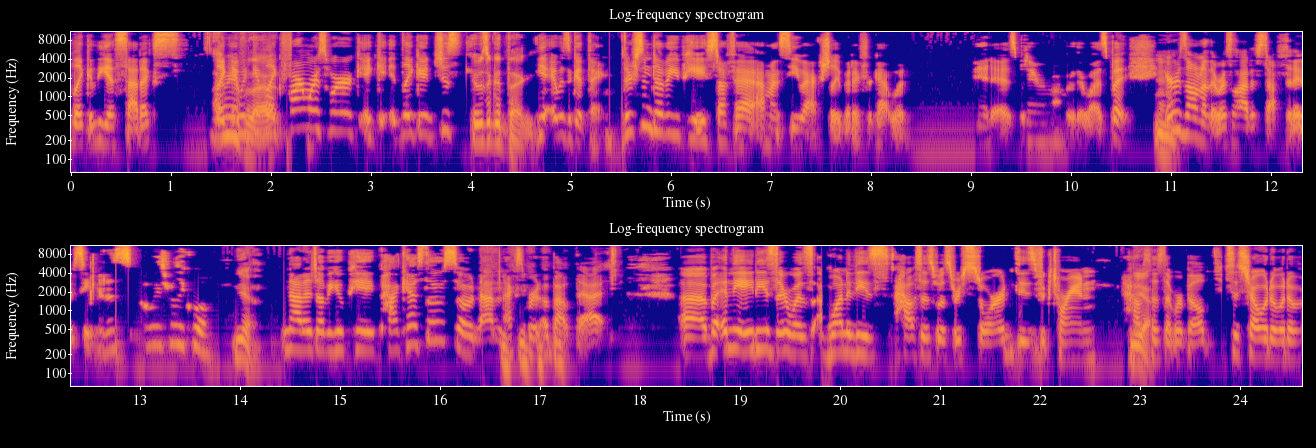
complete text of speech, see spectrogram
like the aesthetics. Like it would give that. like farmers work. It, it- like it just It was a good thing. yeah, it was a good thing. There's some WPA stuff at MSU actually, but I forget what it is. But I remember there was. But Mhm. Arizona, there was a lot of stuff that I've seen, and it's always really cool. Yeah. Not a WPA podcast though, so not an expert about that. Uh, but in the 80s, there was one of these houses was restored. These Victorian houses that were built to show what it would have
